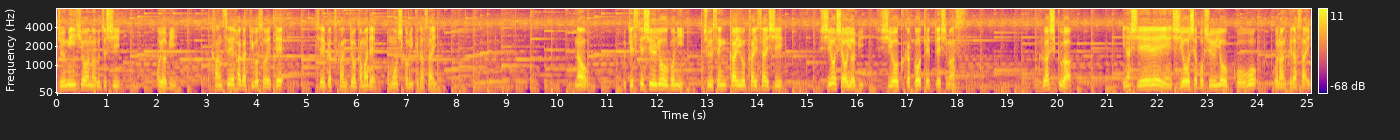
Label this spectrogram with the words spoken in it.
住民票の写し及び完成はがきを添えて生活環境課までお申し込みください。なお受付終了後に抽選会を開催し使用者及び使用区画を決定します。詳しくは稲市営霊園使用者募集要項をご覧ください。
